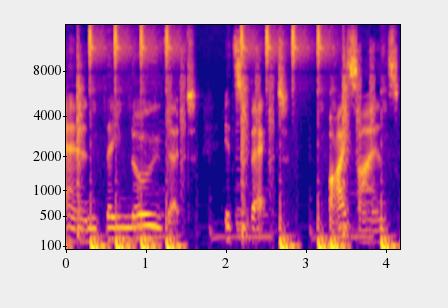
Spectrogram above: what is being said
and they know that it's backed by science.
